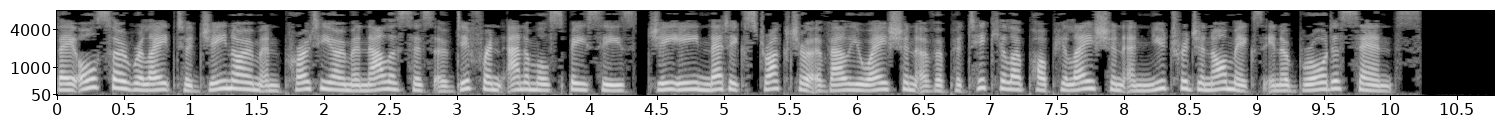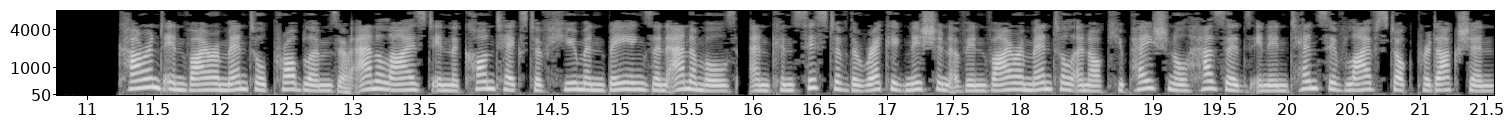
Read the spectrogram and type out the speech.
They also relate to genome and proteome analysis of different animal species, genetic structure evaluation of a particular population and nutrigenomics in a broader sense. Current environmental problems are analyzed in the context of human beings and animals, and consist of the recognition of environmental and occupational hazards in intensive livestock production,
